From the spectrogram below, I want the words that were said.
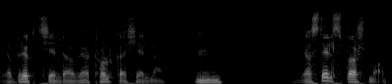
vi har brukt kilder, vi har tolka kilder, Mm. vi har stilt spørsmål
